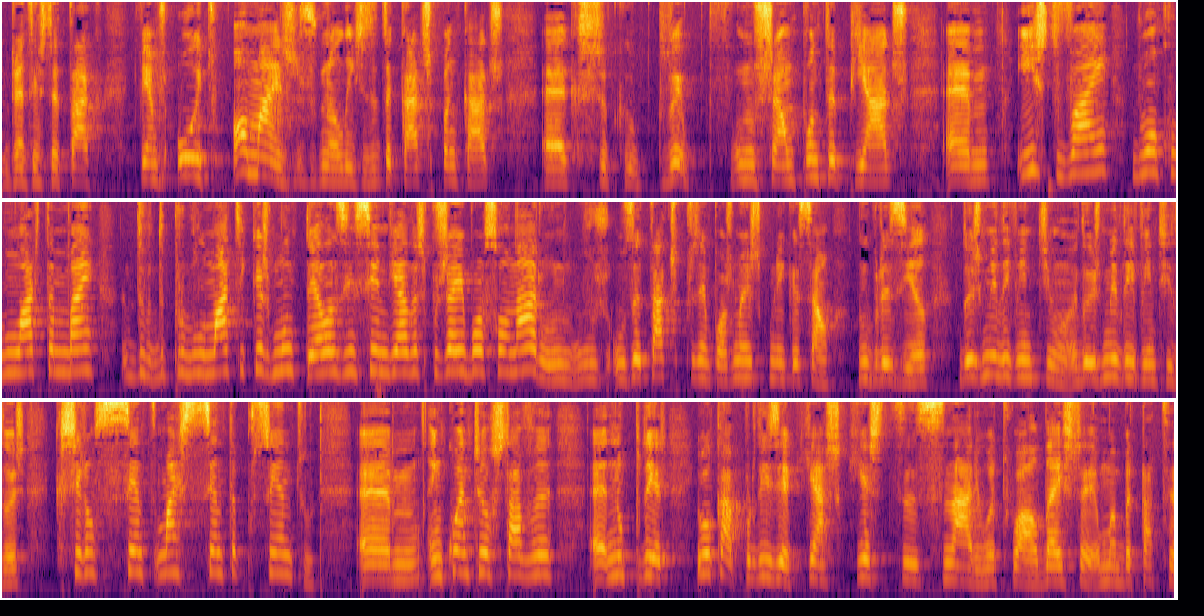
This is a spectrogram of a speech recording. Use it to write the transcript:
durante este ataque. Tivemos oito ou mais jornalistas atacados, espancados, que, que, no chão, pontapeados. Um, isto vem de um acumular também de, de problemáticas, muito delas incendiadas por Jair Bolsonaro. Os, os, ataques, por exemplo, aos meios de comunicação no Brasil, 2021 a 2022, cresceram 60, mais de 60%, um, enquanto ele estava uh, no poder. Eu acabo por dizer que acho que este cenário atual deixa uma batata,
